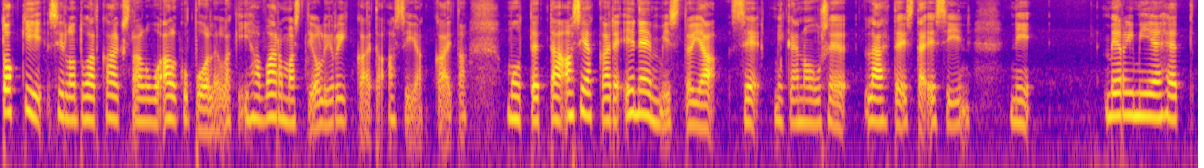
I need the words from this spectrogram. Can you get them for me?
toki silloin 1800-luvun alkupuolellakin ihan varmasti oli rikkaita asiakkaita, mutta että asiakkaiden enemmistö ja se, mikä nousee lähteistä esiin, niin merimiehet,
